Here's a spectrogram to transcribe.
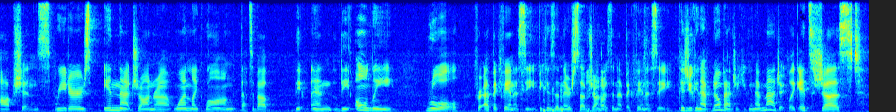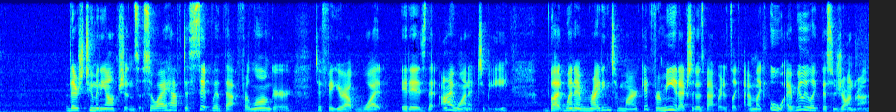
options. Readers in that genre, one like long, that's about the and the only rule for epic fantasy because then there's subgenres in epic fantasy. Because you can have no magic you can have magic. Like it's just there's too many options. So i have to sit with that for longer to figure out what it is that i want it to be but when I'm writing to market, for me, it actually goes backward. It's like, I'm like, oh, I really like this genre.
